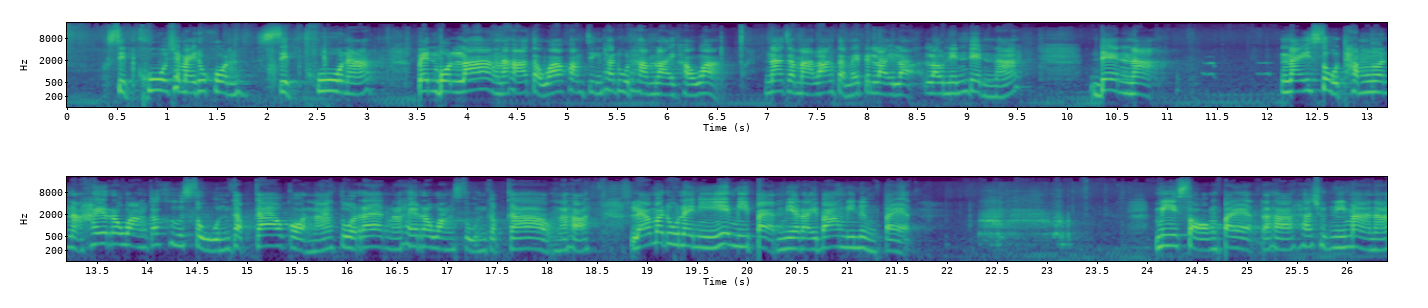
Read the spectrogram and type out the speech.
10คู่ใช่ไหมทุกคน10คู่นะ เป็นบนล่างนะคะ แต่ว่าความจริงถ้าดูไทม์ไลน์เขาอะน่าจะมาล่างแต่ไม่เป็นไรละเราเน้นเด่นนะ เด่นอะในสูตรทำเงินอะให้ระวังก็คือ0กับ 9 ก่อนนะ ตัวแรกนะ ให้ระวัง0กับ 9 นะคะ แล้วมาดูในนี้มี 8 มีอะไรบ้างมี 1 8 มี 2 8 นะคะ ถ้าชุดนี้มานะ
